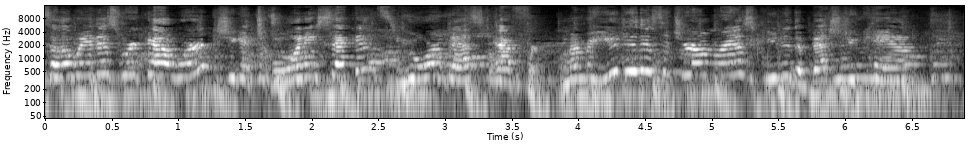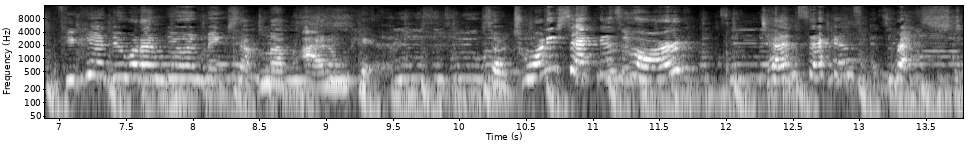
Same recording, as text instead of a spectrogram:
So the way this workout works, you get 20 seconds, your best effort. Remember, you do this at your own risk. You do the best you can. If you can't do what I'm doing, make something up. I don't care. So 20 seconds hard, 10 seconds rest.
